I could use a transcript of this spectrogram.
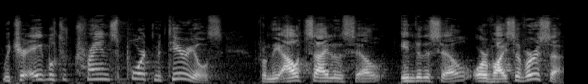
which are able to transport materials from the outside of the cell into the cell or vice versa.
